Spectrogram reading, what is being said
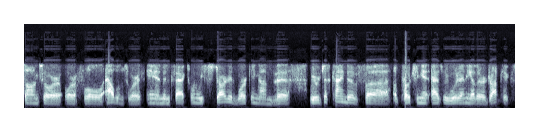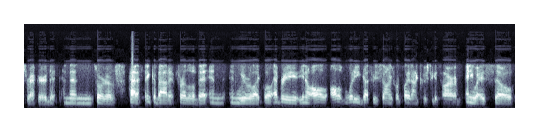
songs or or a full album's worth. And in fact, when we started working on this, we were just kind of uh, approaching it as we would any other Dropkicks record, and then sort of had to think about it for a little bit. And and we were like, well, every you know all all of Woody Guthrie's songs were played on acoustic guitar, anyways. So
